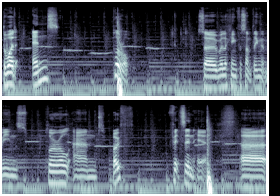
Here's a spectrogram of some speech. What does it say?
the word ends, plural. So we're looking for something that means plural and both fits in here. Uh,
